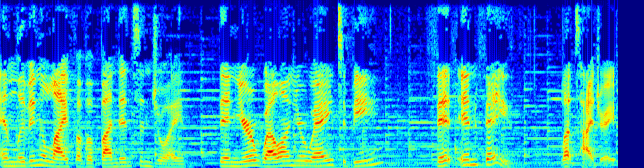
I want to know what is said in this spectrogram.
and living a life of abundance and joy, then you're well on your way to being fit in faith. Let's hydrate.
